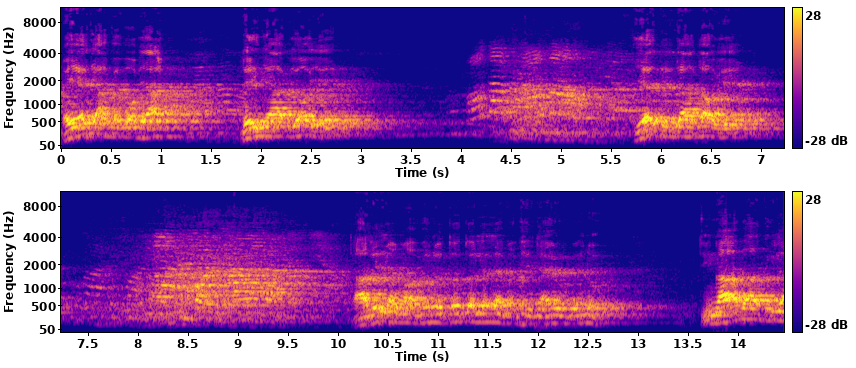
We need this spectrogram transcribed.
မဘယ်ရကြမယ်ပေါ့ဗျာလိန်ညာပြောရင်ရက်တတာတော့ရင်ဒါလေးတော့မှမင်းတို့တော်တော်လေးလည်းမဖြစ်နိုင်ဘူးမင်းတို့ ဒီငါးပါးသီလ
